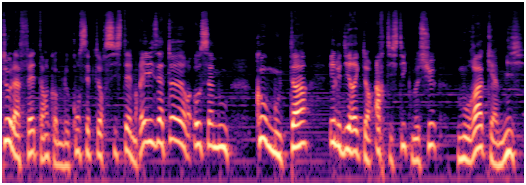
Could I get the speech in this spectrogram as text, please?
de la fête, hein, comme le concepteur système réalisateur Osamu Komuta et le directeur artistique Monsieur Murakami.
